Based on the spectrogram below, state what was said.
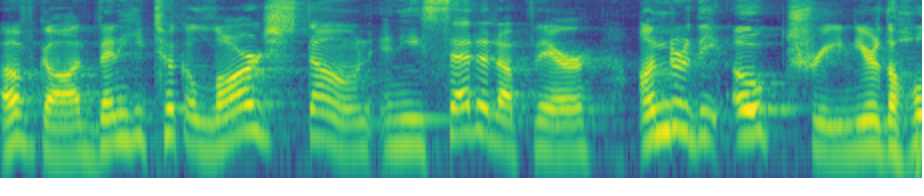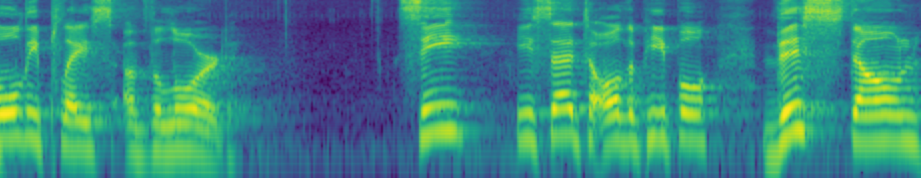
of God. Then he took a large stone and he set it up there under the oak tree near the holy place of the Lord. See, he said to all the people, This stone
